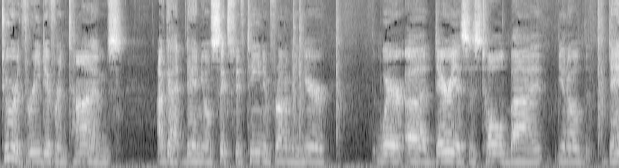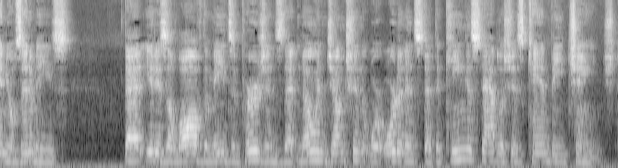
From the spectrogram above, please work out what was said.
two or three different times. I've got Daniel 6:15 in front of me here where uh, Darius is told by, you know, Daniel's enemies that it is a law of the Medes and Persians that no injunction or ordinance that the king establishes can be changed.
